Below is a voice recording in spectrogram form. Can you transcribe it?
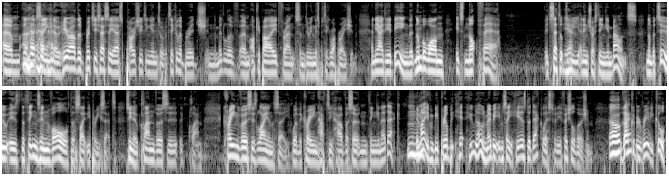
Um, and like saying, you know, here are the British SAS parachuting into a particular bridge in the middle of um, occupied France and doing this particular operation. And the idea being that, number one, it's not fair. It's set up Yeah. to be an interesting imbalance. Number two is the things involved are slightly preset. So you know, clan versus uh, clan, crane versus lion, say, where the crane have to have a certain thing in their deck. Mm-hmm. It might even be pre- Who knows? Maybe even say here's the deck list for the official version. Oh, okay. That could be really cool,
